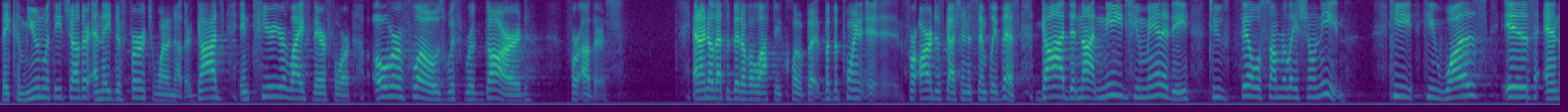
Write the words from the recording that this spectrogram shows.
they commune with each other, and they defer to one another. God's interior life, therefore, overflows with regard for others. And I know that's a bit of a lofty quote, but, but the point eh, for our discussion is simply this God did not need humanity to fill some relational need. He, he was, is, and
